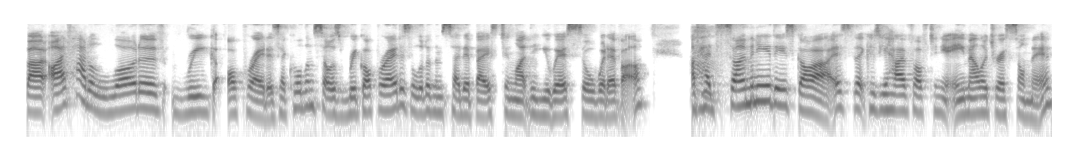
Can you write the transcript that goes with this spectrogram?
But I've had a lot of rig operators. They call themselves rig operators. A lot of them say they're based in like the US or whatever. I've had so many of these guys that because you have often your email address on there.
